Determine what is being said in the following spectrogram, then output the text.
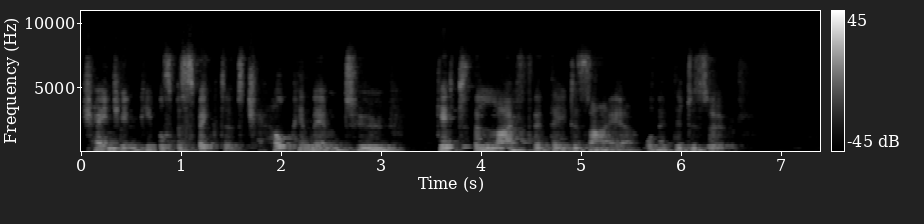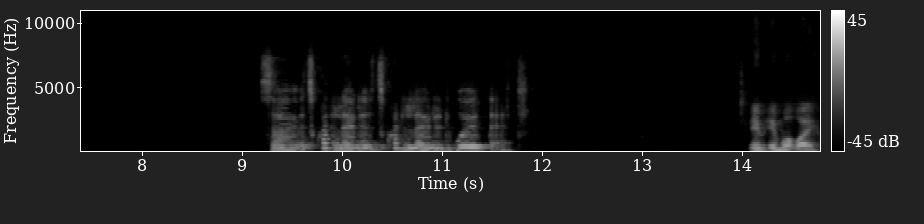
changing people's perspectives, helping them to get the life that they desire or that they deserve. So it's quite a loaded, it's quite a loaded word that. In, in what way?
